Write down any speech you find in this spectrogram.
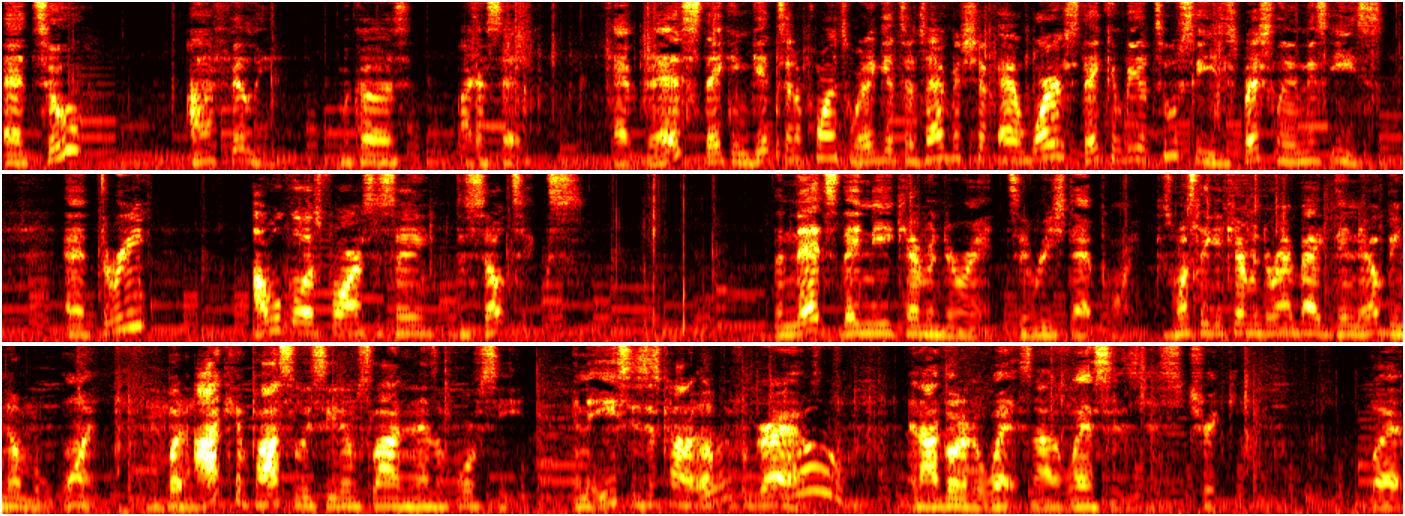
At two, I have Philly because, like I said, at best they can get to the points where they get to the championship. At worst, they can be a two seed, especially in this East. At three, I will go as far as to say the Celtics. The Nets, they need Kevin Durant to reach that point. Because once they get Kevin Durant back, then they'll be number one. But mm-hmm. I can possibly see them sliding as a fourth seed. And the East is just kind of up for grabs. And I go to the West. Now the West is just tricky. But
